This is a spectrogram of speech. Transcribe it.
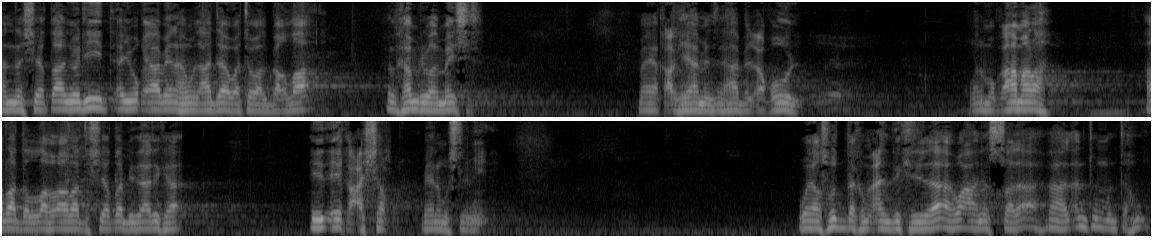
أن الشيطان يريد أن يوقع بينهم العداوة والبغضاء في الخمر والميسر. ما يقع فيها من ذهاب العقول والمقامرة. أراد الله أراد الشيطان بذلك يقع الشر بين المسلمين. ويصدكم عن ذكر الله وعن الصلاة فهل أنتم منتهون؟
